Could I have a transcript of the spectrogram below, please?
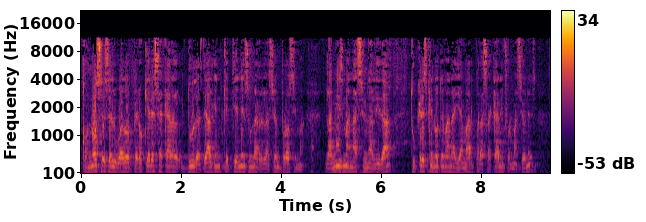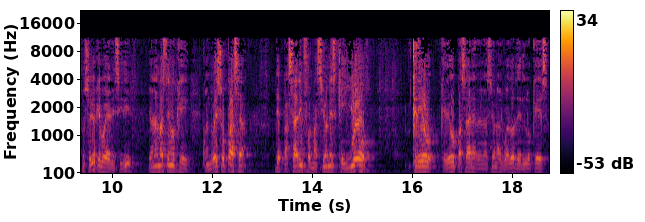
conoces el jugador, pero quieres sacar dudas de alguien que tienes una relación próxima, la misma nacionalidad, ¿tú crees que no te van a llamar para sacar informaciones? No soy yo que voy a decidir. Yo nada más tengo que, cuando eso pasa, de pasar informaciones que yo creo que debo pasar en relación al jugador de lo que es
